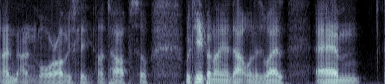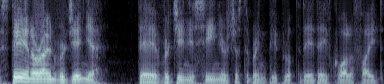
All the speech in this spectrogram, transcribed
and and more obviously on top. So we keep an eye on that one as well. Um, staying around Virginia, the Virginia seniors, just to bring people up to date, they've qualified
